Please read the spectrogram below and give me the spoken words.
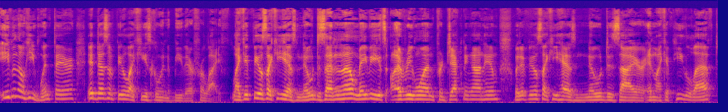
even though he went there, it doesn't feel like he's going to be there for life. Like it feels like he has no desire. No, maybe it's everyone projecting on him, but it feels like he has no desire. And like if he left,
